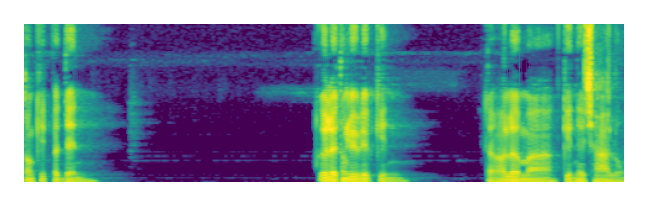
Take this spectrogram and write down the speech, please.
ต้องคิดประเด็น ก็เลยต้องรีบๆกิน แต่ว่าเริ่มมากินให้ช้าลง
